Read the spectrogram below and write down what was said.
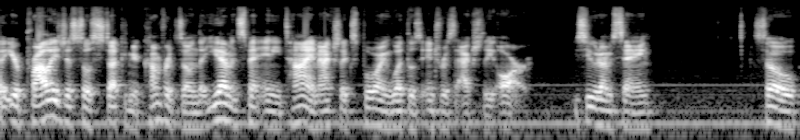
but you're probably just so stuck in your comfort zone that you haven't spent any time actually exploring what those interests actually are. You see what I'm saying? So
